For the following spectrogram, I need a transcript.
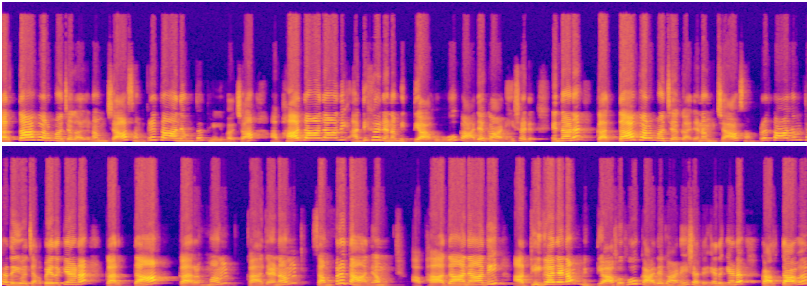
കർത്താ കർമ്മച കാരണം ച സംപ്രദാനം തഥൈവ അഭാദാനാദി അധികരണം ഇത്യാഹു കാരകാണി ഷഡ്. എന്താണ്? കർത്താ കാരണം ച സംപ്രദാനം തഥൈവ അപ്പൊ ഏതൊക്കെയാണ്? കർത്താ കർമ്മം കരണം സമ്പ്രദാനം അപാദാനാദി അധികരണം ഇത്യാഹു കാരകാണി ഷട്ട് ഏതൊക്കെയാണ്? കർത്താവ്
